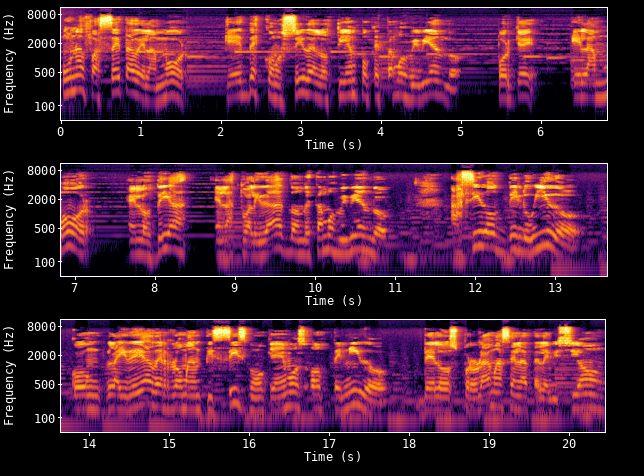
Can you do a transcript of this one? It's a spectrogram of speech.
una faceta del amor que es desconocida en los tiempos que estamos viviendo, porque el amor en los días, en la actualidad donde estamos viviendo, ha sido diluido con la idea de romanticismo que hemos obtenido de los programas en la televisión,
